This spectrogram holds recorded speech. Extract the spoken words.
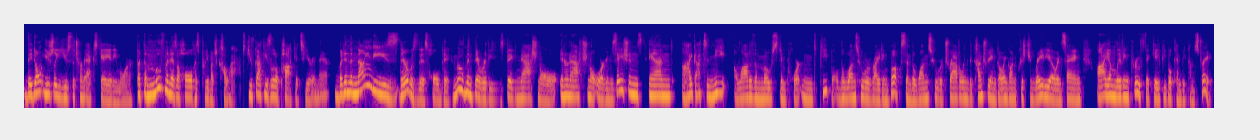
They don't usually use the term ex gay anymore, but the movement as a whole has pretty much collapsed. You've got these little pockets here and there. But in the 90s, there was this whole big movement. There were these big national, international organizations. And I got to meet a lot of the most important people, the ones who were writing books and the ones who were traveling the country and going on Christian radio and saying, I am living proof that gay people can become straight.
